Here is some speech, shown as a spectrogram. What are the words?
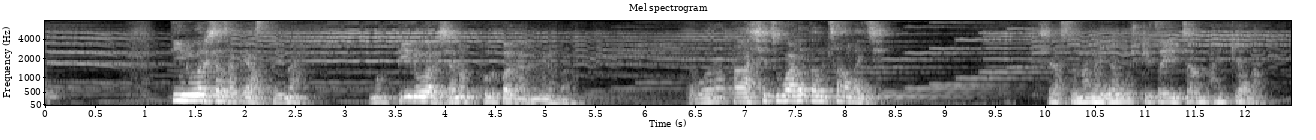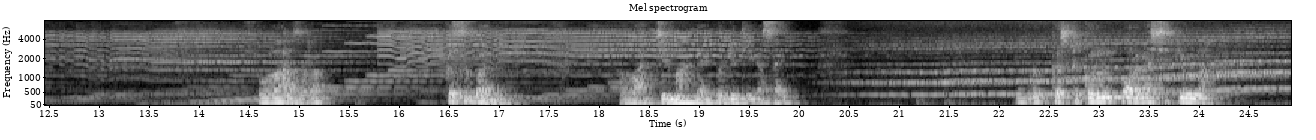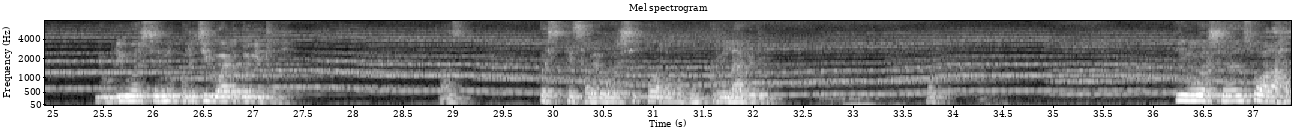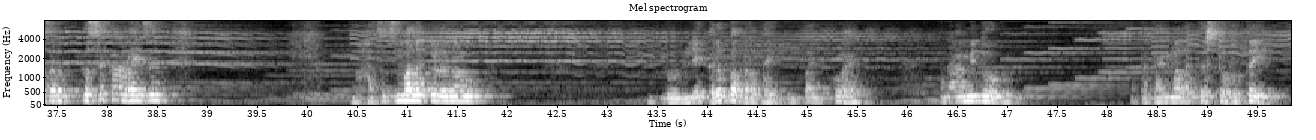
तीन वर्षासाठी असतंय ना. मग तीन वर्षानं फुल पगार मिळणार. तर वर आता अशीच वाढत चालायची. शासनाने या गोष्टीचा विचार नाही केला. सोळा हजारात कसं भागेल अहो, आजची महागाई बघितली का साहेब? एवढं कष्ट करून पोरगा शिकवला. एवढी वर्ष नोकरीची वाट बघितली. आज पस्तीसाव्या वर्षी पोराला नोकरी लागली. मग तीन वर्ष सोळा हजारात कसं काढायचं? माझंच मला कळलं ना हो. दोन लेकरं पदरात आहेत ती बायको आहे. आणि आम्ही दोघं. आता काय मला कष्ट होतंय?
